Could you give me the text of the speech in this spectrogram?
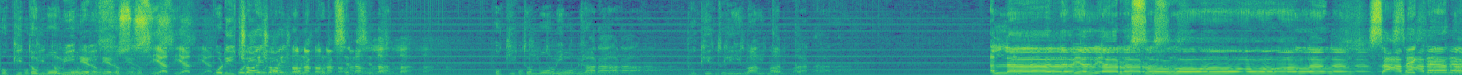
প্রকৃত মুমিনের খুসুসিয়াত পরিচয় বর্ণনা করছেন আল্লাহ। প্রকৃত মুমিন কারা? প্রকৃত ঈমানদার কারা? আল্লাহ, নবী আল্লাহ রাসূল সাহাবেকরা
